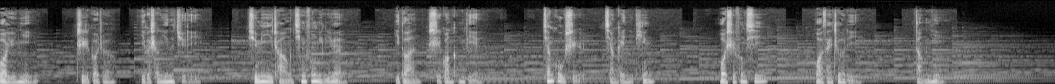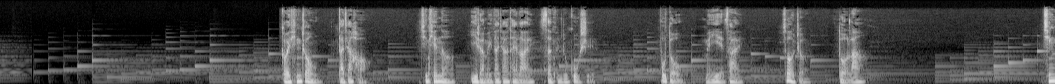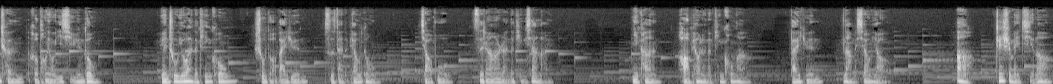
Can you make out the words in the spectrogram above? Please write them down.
我与你，只隔着一个声音的距离，寻觅一场清风明月，一段时光更迭，将故事讲给你听。我是风夕，我在这里等你。各位听众，大家好。今天呢，依然为大家带来三分钟故事。不懂，美也在。作者：朵拉。清晨和朋友一起运动，远处幽暗的天空，数朵白云自在的飘动，脚步自然而然的停下来。你看，好漂亮的天空啊，白云。那么逍遥啊，真是美极了！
